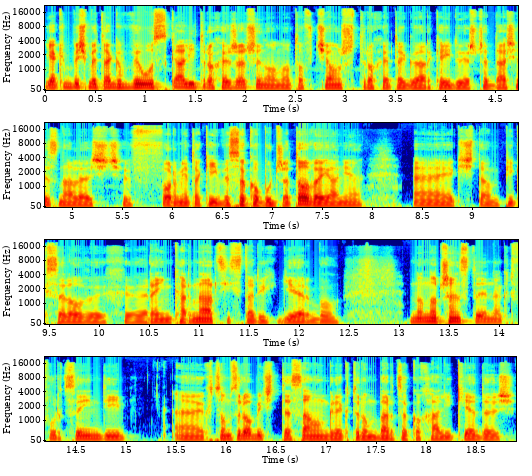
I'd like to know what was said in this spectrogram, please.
Jakbyśmy tak wyłuskali trochę rzeczy, no, no to wciąż trochę tego arcade'u jeszcze da się znaleźć w formie takiej wysokobudżetowej, a nie e, jakichś tam pikselowych e, reinkarnacji starych gier, bo no, no często jednak twórcy indie e, chcą zrobić tę samą grę, którą bardzo kochali kiedyś,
